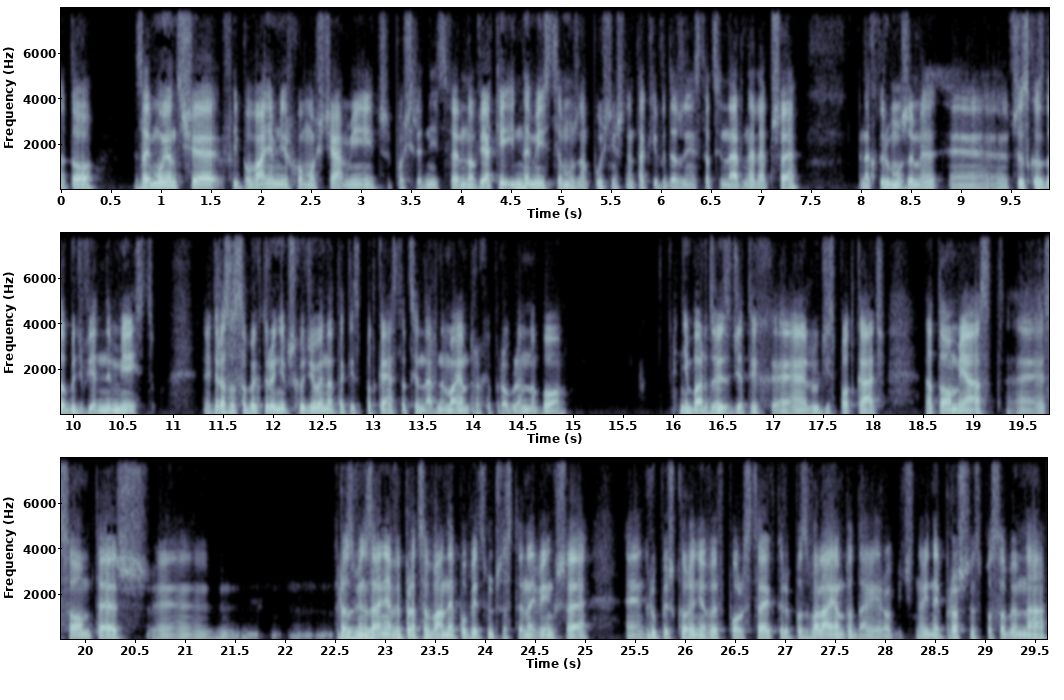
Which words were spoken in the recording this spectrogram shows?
no to zajmując się flipowaniem nieruchomościami czy pośrednictwem, no w jakie inne miejsce można pójść niż na takie wydarzenie stacjonarne, lepsze, na którym możemy e, wszystko zdobyć w jednym miejscu. No i teraz osoby, które nie przychodziły na takie spotkania stacjonarne mają trochę problem, no bo nie bardzo jest gdzie tych ludzi spotkać, Natomiast e, są też e, rozwiązania wypracowane powiedzmy przez te największe e, grupy szkoleniowe w Polsce, które pozwalają to dalej robić. No i najprostszym sposobem na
